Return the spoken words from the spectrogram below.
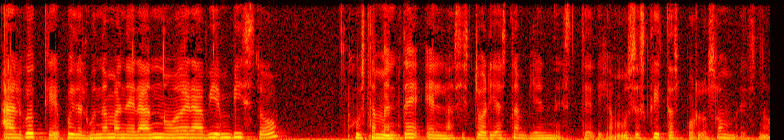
algo que pues de alguna manera no era bien visto justamente en las historias también, este, digamos, escritas por los hombres, ¿no?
